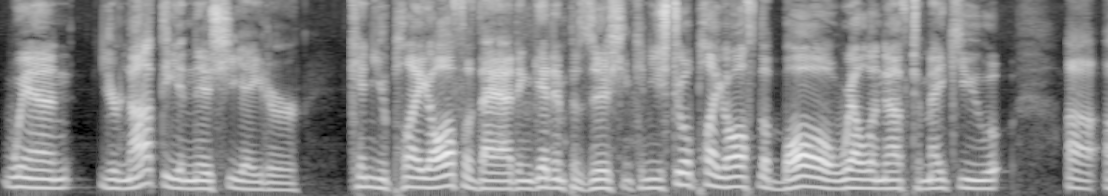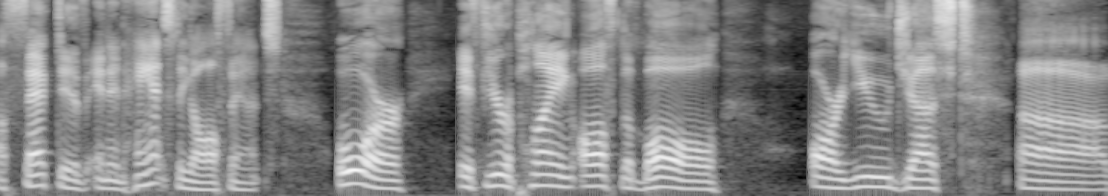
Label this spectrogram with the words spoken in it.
when you're not the initiator, can you play off of that and get in position? Can you still play off the ball well enough to make you uh, effective and enhance the offense? Or if you're playing off the ball, are you just uh,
